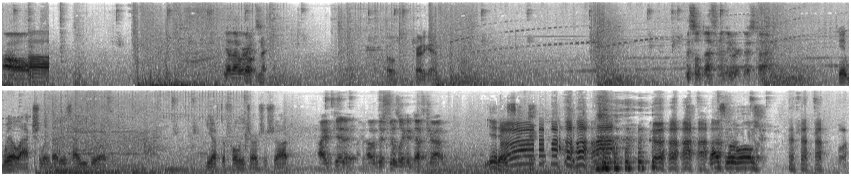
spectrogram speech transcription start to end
Oh, Uh, yeah, that Oh, works. nice. Oh, try it again. This will definitely work this time. it will actually. That is how you do it. You have to fully charge your shot. I did it. Oh, this feels like a death trap. It is. That's Nice swivel. Fuck.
